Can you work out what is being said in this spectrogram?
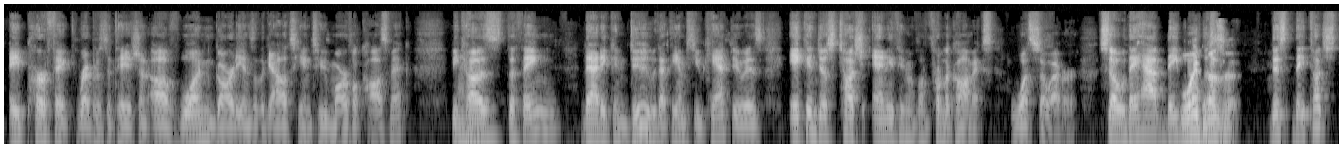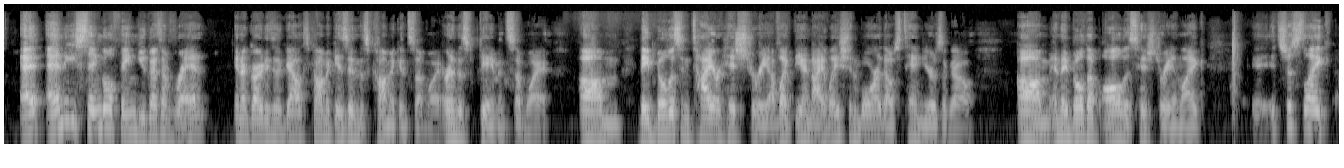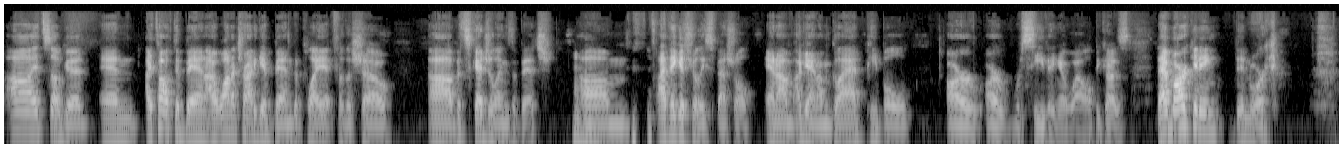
a perfect representation of one Guardians of the Galaxy and two Marvel Cosmic mm-hmm. because mm-hmm. the thing that it can do that the MCU can't do is it can just touch anything from, from the comics whatsoever. So they have they boy does it this they touched a, any single thing you guys have read in a Guardians of the Galaxy comic is in this comic in some way or in this game in some way. Um, they build this entire history of like the Annihilation War that was ten years ago, um, and they build up all this history and like it's just like uh it's so good. And I talked to Ben. I want to try to get Ben to play it for the show, uh, but scheduling's a bitch. Mm-hmm. Um, I think it's really special, and um, again, I'm glad people are are receiving it well because that marketing didn't work.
